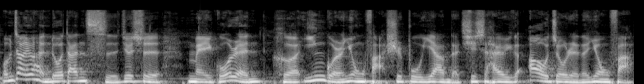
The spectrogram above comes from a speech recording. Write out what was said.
我们知道有很多单词，就是美国人和英国人用法是不一样的。其实还有一个澳洲人的用法。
